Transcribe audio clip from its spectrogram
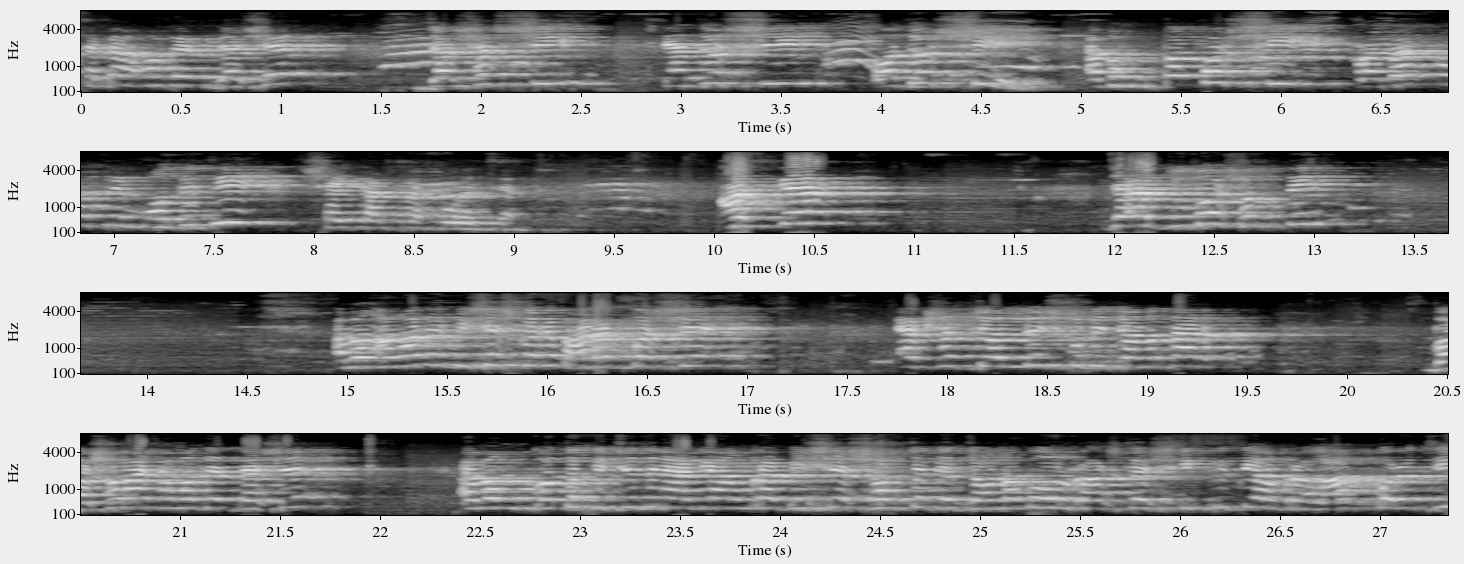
সেটা আমাদের দেশের যশস্বী, তেজস্বী, অজস্বী এবং তপস্বী প্রধানমন্ত্রী মোদীজি সেই কাজটা করেছেন। আজকের যারা যুব শক্তি এবং আমাদের বিশেষ করে ভারতবর্ষে একশো চল্লিশ কোটি জনতার বসবাস আমাদের দেশে কিছুদিন আগে আমরা বিশ্বের সবচেয়ে জনবহুল রাষ্ট্রের স্বীকৃতি আমরা লাভ করেছি।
